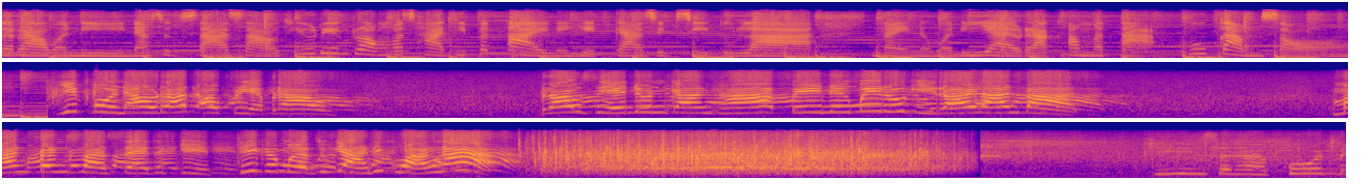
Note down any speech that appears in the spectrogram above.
สราวณี นักศึกษาสาวที่เรียกร้องประชาธิปไตยในเหตุการณ์ 14 ตุลา ในนวนิยายรักอมตะคู่กรรมสอง ญี่ปุ่นเอารัดเอาเปรียบเรา เราเสียดุลการค้า ปีหนึ่งไม่รู้กี่ร้อยล้านบาท มันเป็นสัตว์เศรษฐกิจที่เขมือบทุกอย่างที่ขวางหน้าพี่สราพูดไหม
